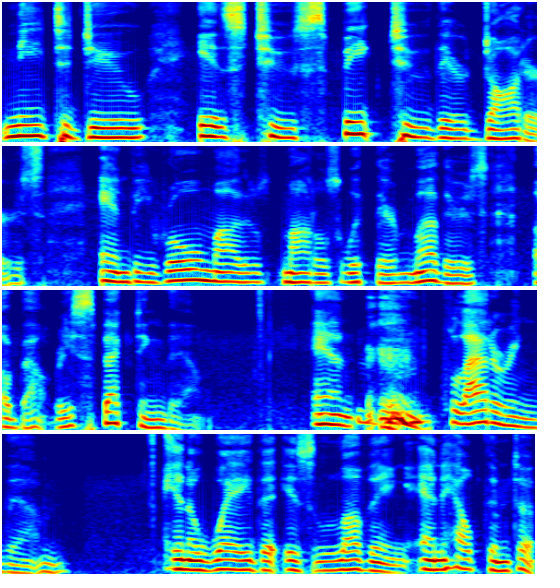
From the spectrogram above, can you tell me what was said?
need to do is to speak to their daughters and be role models, models with their mothers about respecting them and mm-hmm. flattering them in a way that is loving and help them to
